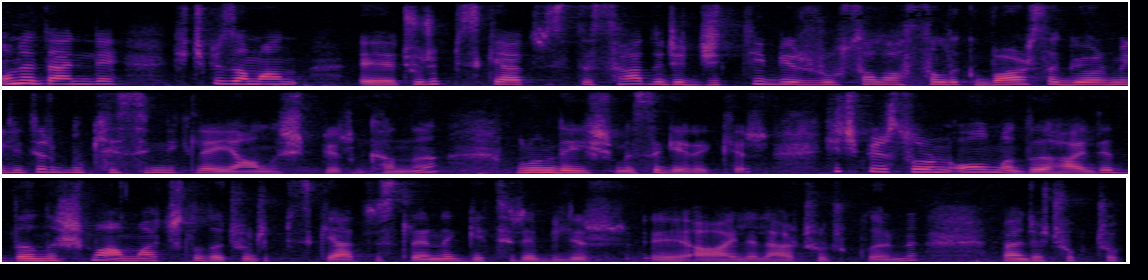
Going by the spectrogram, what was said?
O nedenle hiçbir zaman e, çocuk psikiyatristi sadece ciddi bir ruhsal hastalık varsa görmelidir. Bu kesinlikle yanlış bir kanı. Bunun değişmesi gerekir. Hiçbir sorun olmadığı halde danışma amaçlı da çocuk psikiyatristlerine getirebilir e, aileler çocuklarını. Bence çok çok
